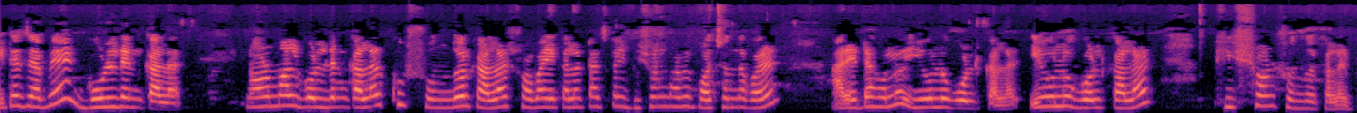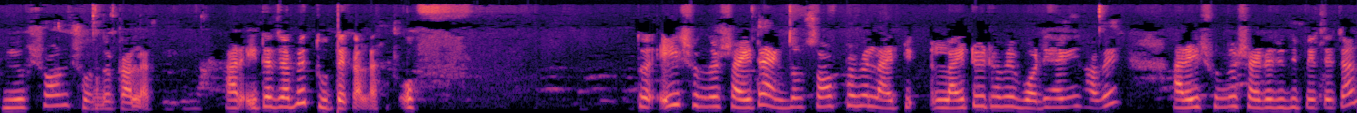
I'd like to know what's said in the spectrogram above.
এটা যাবে golden colour normal golden colour খুব সুন্দর কালার সবাই এই কালারটা আজকাল ভীষণ ভাবে পছন্দ করেন। আর এটা হলো yellow gold colour yellow gold colour ভীষণ সুন্দর কালার ভীষণ সুন্দর কালার আর এটা যাবে তুতে কালার ওফ তো এই সুন্দর শাড়িটা একদম সফট হবে লাইট ওয়েট হবে বডি হ্যাগিং হবে। আর এই সুন্দর শাড়িটা যদি পেতে চান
